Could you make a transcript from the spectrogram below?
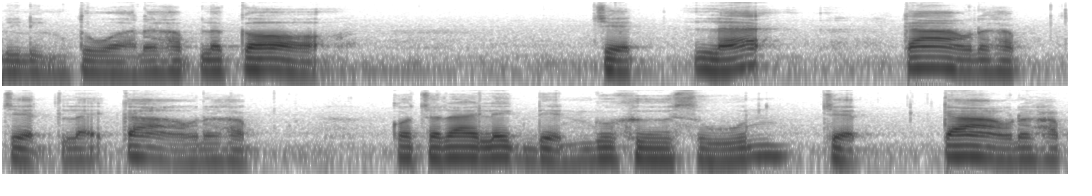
มี 1 ตัวนะครับ แล้วก็ 7 และ 9 นะครับ 7 และ 9 นะครับ ก็จะได้เลขเด่นก็คือ 0 7 9 นะครับ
